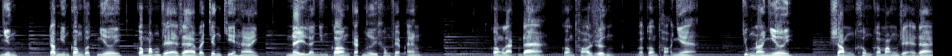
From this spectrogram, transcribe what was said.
Nhưng trong những con vật nhơi có móng rẽ ra và chân chia hai, này là những con các ngươi không phép ăn. Con lạc đà, con thỏ rừng và con thỏ nhà. Chúng nó nhơi, song không có móng rẽ ra,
